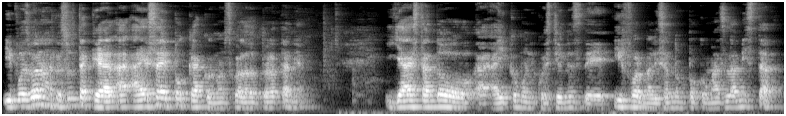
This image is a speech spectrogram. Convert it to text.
Y pues bueno, resulta que a, a esa época conozco a la doctora Tania y ya estando ahí como en cuestiones de ir formalizando un poco más la amistad,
